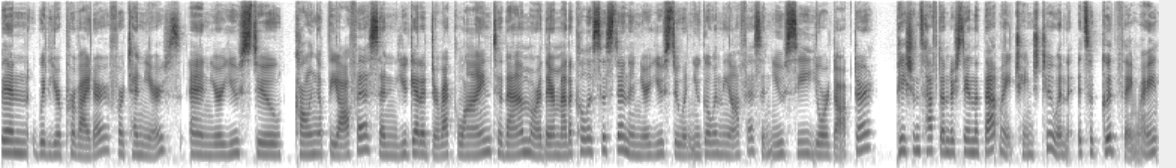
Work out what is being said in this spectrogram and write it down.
been with your provider for 10 years and you're used to calling up the office and you get a direct line to them or their medical assistant and you're used to when you go in the office and you see your doctor patients have to understand that that might change too. And it's a good thing, right?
